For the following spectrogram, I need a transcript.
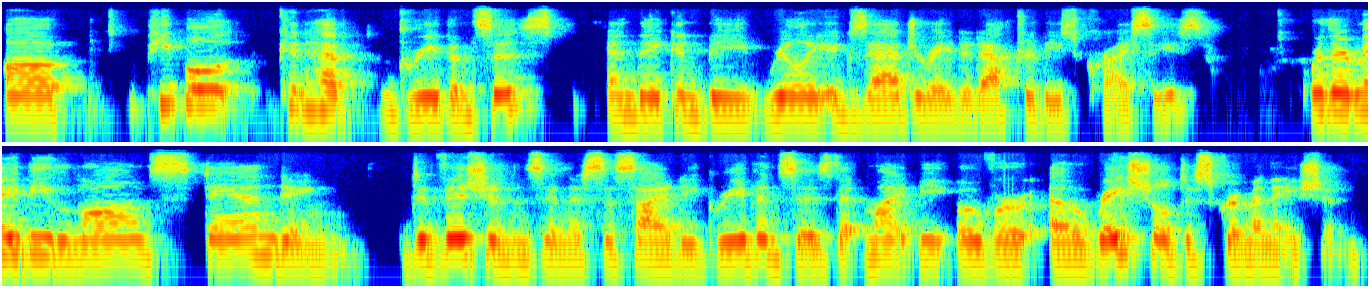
Uh, people can have grievances and they can be really exaggerated after these crises, or there may be long standing divisions in a society, grievances that might be over a racial discrimination,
